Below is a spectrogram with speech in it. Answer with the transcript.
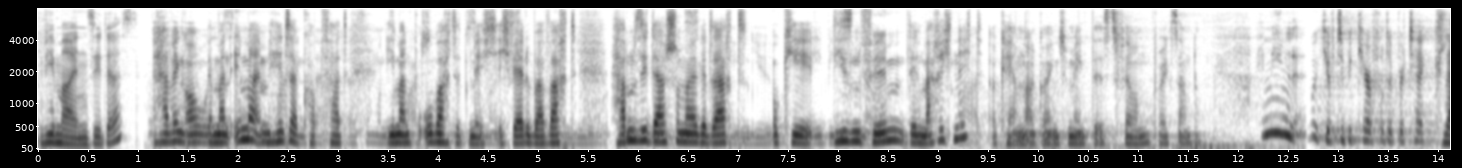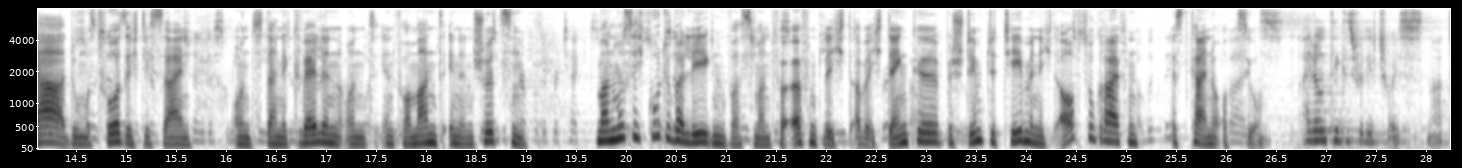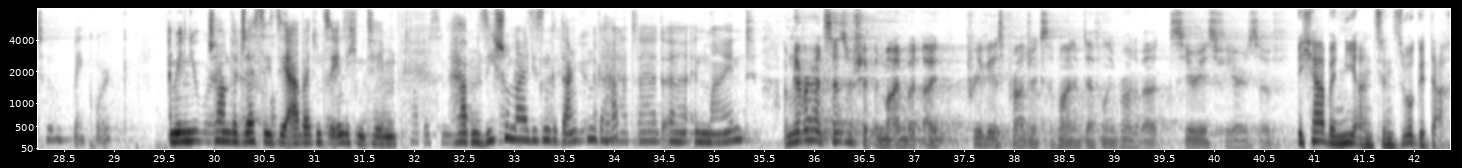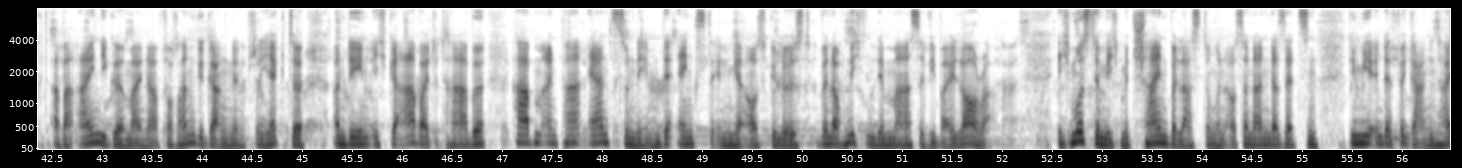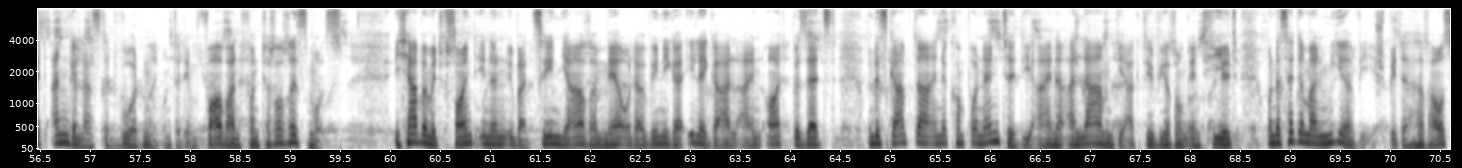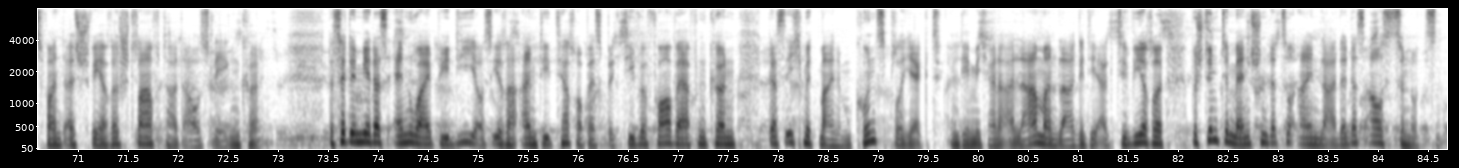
Wie meinen Sie das? Wenn man immer im Hinterkopf hat, jemand beobachtet mich, ich werde überwacht, haben Sie da schon mal gedacht, okay, diesen Film, den mache ich nicht? Okay, I'm not going to make this film, for example. Klar, du musst vorsichtig sein und deine Quellen und Informantinnen schützen. Man muss sich gut überlegen, was man veröffentlicht, aber ich denke, bestimmte Themen nicht aufzugreifen, ist keine Option. Schauen wir Jesse, Sie arbeiten zu ähnlichen Themen. Haben Sie schon mal diesen Gedanken gehabt? I've never had censorship in mind, but I, previous projects of mine have definitely brought about serious fears of. Ich habe nie an Zensur gedacht, aber einige meiner vorangegangenen Projekte, an denen ich gearbeitet habe, haben ein paar ernstzunehmende Ängste in mir ausgelöst, wenn auch nicht in dem Maße wie bei Laura. Ich musste mich mit Scheinbelastungen auseinandersetzen, die mir in der Vergangenheit angelastet wurden, unter dem Vorwand von Terrorismus. Ich habe mit Freundinnen über zehn Jahre mehr oder weniger illegal einen Ort besetzt und es gab da eine Komponente, die eine Alarmdeaktivierung enthielt und das hätte man mir, wie ich später herausfand, als schwere Straftat auslegen können. Das hätte mir das NYPD aus ihrer Antiterrorperspektive vorwerfen können, dass ich mit meinem Kunstprojekt, in dem ich eine Alarmanlage deaktiviere, bestimmte Menschen dazu einlade, das auszunutzen.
